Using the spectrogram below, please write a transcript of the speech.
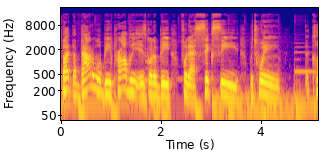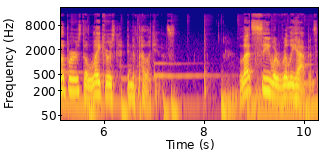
But the battle will be probably is going to be for that sixth seed between the Clippers, the Lakers, and the Pelicans. Let's see what really happens.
